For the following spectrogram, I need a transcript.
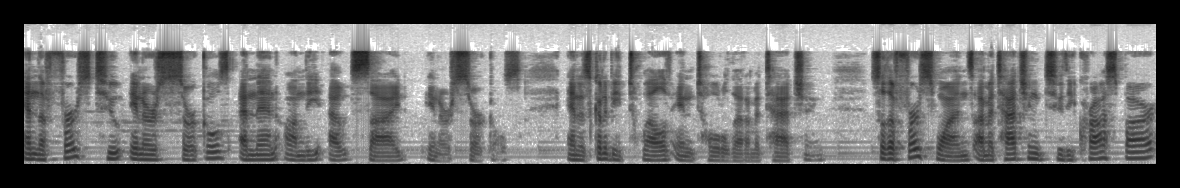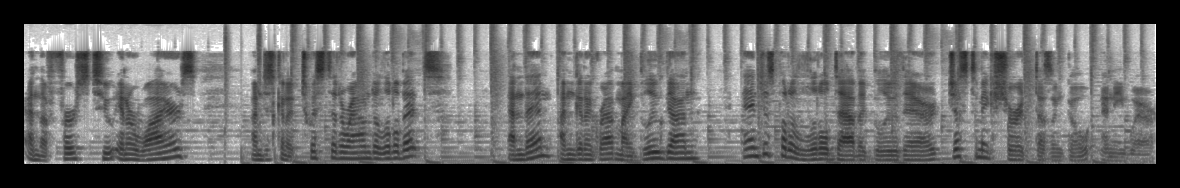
and the first two inner circles and then on the outside inner circles. And it's going to be 12 in total that I'm attaching. So the first ones I'm attaching to the crossbar and the first two inner wires. I'm just going to twist it around a little bit and then I'm going to grab my glue gun and just put a little dab of glue there just to make sure it doesn't go anywhere.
